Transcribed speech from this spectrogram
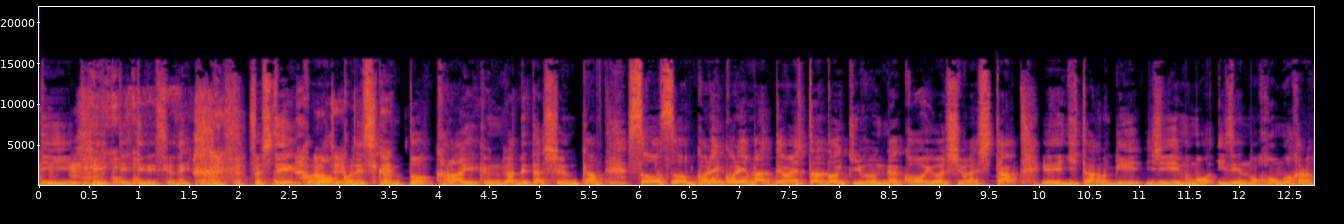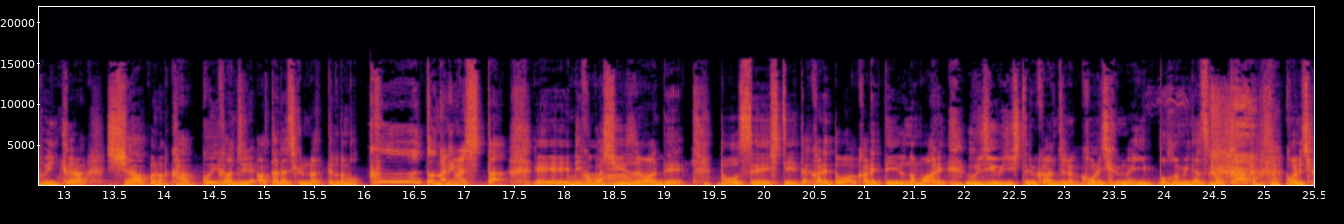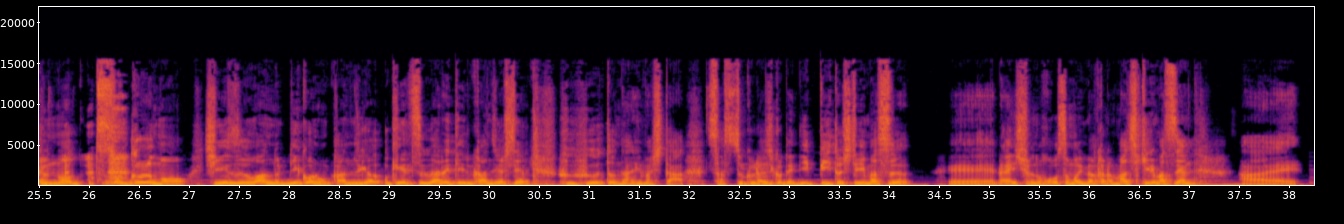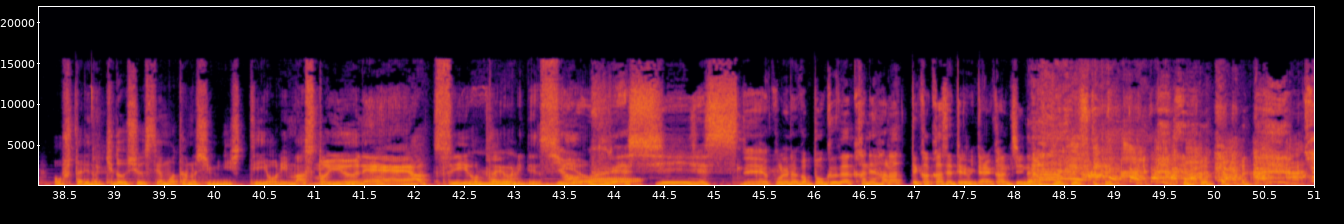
てーててててですよね。うんそして、この小西くんと唐揚げくんが出た瞬間、そうそう、これこれ待ってましたと気分が高揚しました。えーギターの BGM も以前のほんわかな雰囲気からシャープなかっこいい感じに新しくなってるのもクーッとなりました。えーリコがシーズン1で同棲していた彼と別れているのもあり、うじうじしてる感じの小西くんが一歩踏み出すのか、小西くんの続くもシーズン1のリコの感じが受け継がれている感じがして、ふふーとなりました。早速ラジコでリピートしています。えー来週の放送も今から待ちきれません。はい。お二人の軌道修正も楽しみにしております。というね、熱いお便りですいや、よ。嬉しいですね。これなんか僕が金払って書かせてるみたいな感じになるんですかね。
